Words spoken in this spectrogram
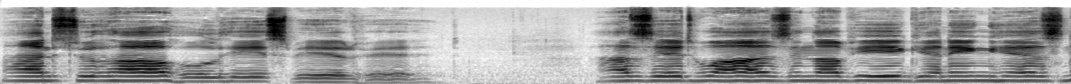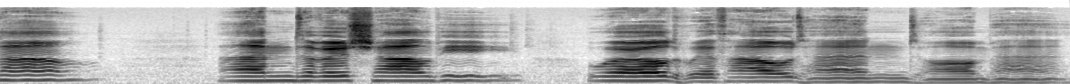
and to the Holy Spirit, as it was in the beginning is now, and ever shall be, world without end. Amen.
